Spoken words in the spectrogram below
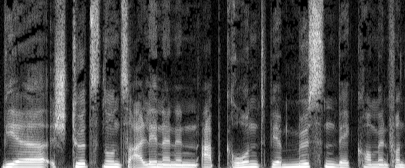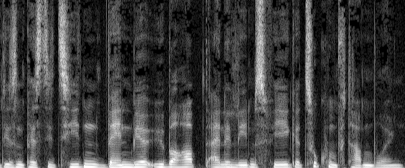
wir stürzen uns alle in einen Abgrund. Wir müssen wegkommen von diesen Pestiziden, wenn wir überhaupt eine lebensfähige Zukunft haben wollen.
